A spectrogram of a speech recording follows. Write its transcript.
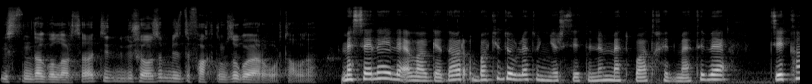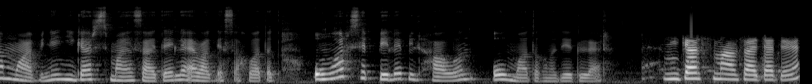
istintaq olarsa, ciddi bir şey olsa biz də faktımızı qoyarıq ortalığa. Məsələ ilə əlaqədar Bakı Dövlət Universitetinin mətbuat xidməti və dekan müavini Nigar İsmailzadə ilə əlaqə saxladıq. Onlar isə belə bir halın olmadığını dedilər. Nigar İsmailzadədir.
